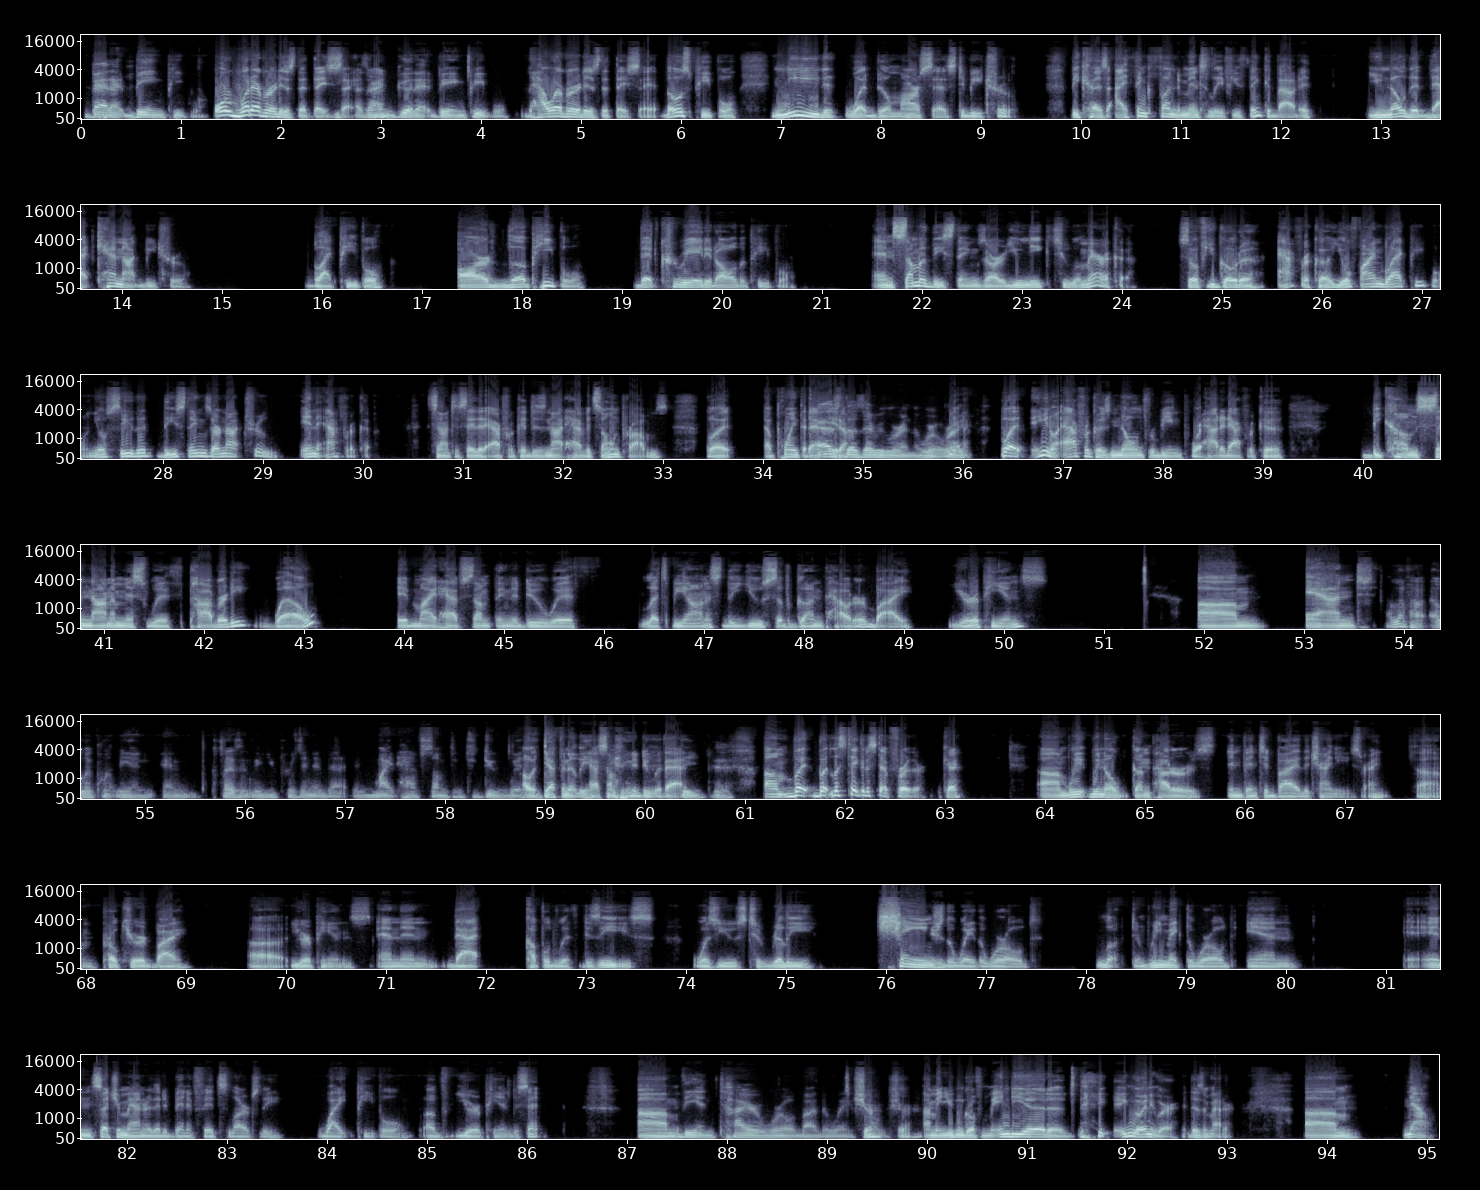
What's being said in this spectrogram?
Bad at being people, or whatever it is that they say. right? I'm good at being people. However it is that they say it, those people need what Bill Maher says to be true. Because I think fundamentally, if you think about it, you know that that cannot be true. Black people are the people that created all the people. And some of these things are unique to America. So if you go to Africa, you'll find black people and you'll see that these things are not true in Africa. It's not to say that Africa does not have its own problems, but a point that I As made on- does everywhere in the world, right? Yeah. but you know, Africa is known for being poor. How did Africa become synonymous with poverty? Well, it might have something to do with, let's be honest, the use of gunpowder by Europeans. Um, and I love how eloquently and, and pleasantly you presented that. It might have something to do with oh, it definitely has something to do with that. the, the Um, but but let's take it a step further. Okay. Um, we we know gunpowder is invented by the Chinese, right? Um, procured by uh, Europeans, and then that coupled with disease was used to really change the way the world looked and remake the world in in such a manner that it benefits largely white people of European descent. Um, the entire world, by the way. Sure, sure. I mean, you can go from India to you can go anywhere. It doesn't matter. Um, now,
